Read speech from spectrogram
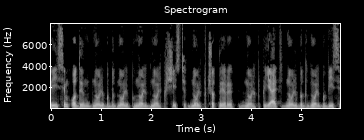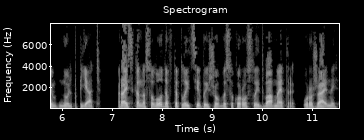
8 1 0 б 0 б 0 б 0 б 6 0 б 4 0 б 5 0 б 0 б 8 0 б 5. Райська насолода в теплиці вийшов високорослий 2 метри, урожайний,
